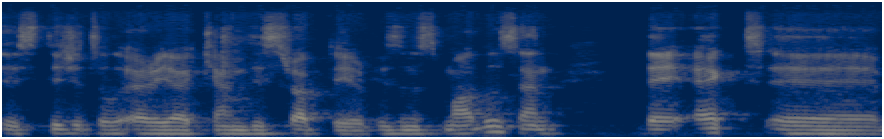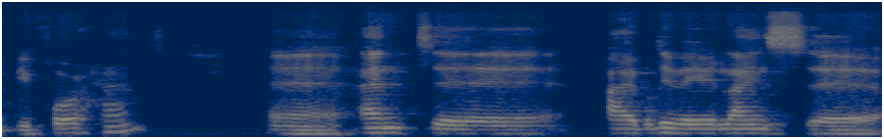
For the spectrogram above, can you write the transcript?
this digital area can disrupt their business models, and they act beforehand. and I believe airlines uh,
